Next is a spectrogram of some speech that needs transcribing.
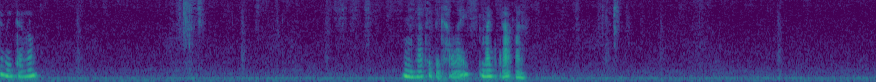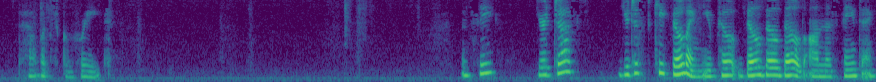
There we go. Mm, that's a big highlight. I like that one. That looks great. And see, you're just, you just keep building. You build, build, build, on this painting.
